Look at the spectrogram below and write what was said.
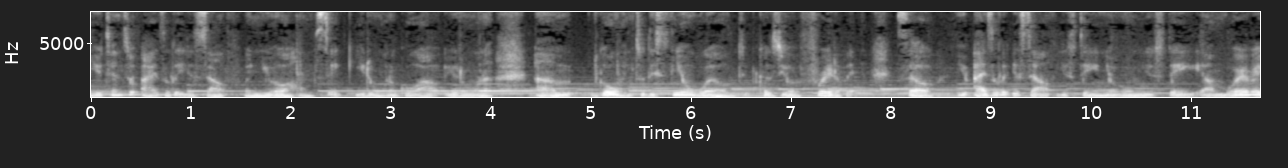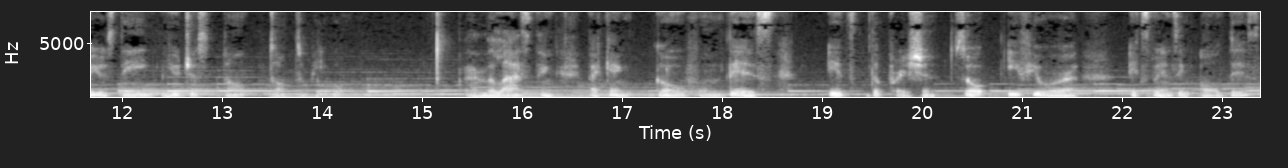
you tend to isolate yourself when you are homesick. You don't want to go out. You don't want to um, go into this new world because you're afraid of it. So you isolate yourself. You stay in your room. You stay um, wherever you're staying. You just don't talk to people. And the last thing that can go from this is depression. So if you're experiencing all this,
